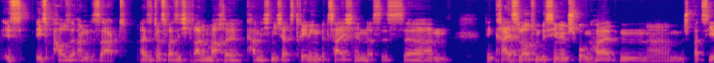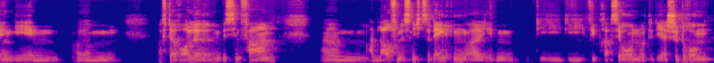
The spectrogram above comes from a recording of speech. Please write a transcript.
ist, ist Pause angesagt. Also das, was ich gerade mache, kann ich nicht als Training bezeichnen. Das ist ähm, den Kreislauf ein bisschen in Schwung halten, ähm, spazieren gehen, ähm, auf der Rolle ein bisschen fahren. Ähm, an Laufen ist nicht zu denken, weil eben die, die Vibration oder die Erschütterung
